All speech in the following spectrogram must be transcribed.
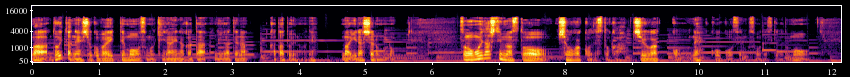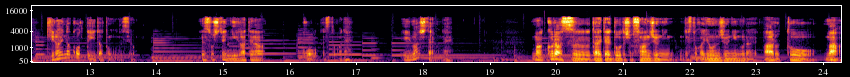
まあどういったね職場へ行ってもその嫌いな方苦手な方というのはねまあいらっしゃるもの。その思い出してみますと小学校ですとか中学校ね高校生もそうですけれども嫌いな子っていたと思うんですよ。でそして苦手な子ですとかねいましたよね。まあクラス大体どうでしょう？30人ですとか40人ぐらいあるとまあ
